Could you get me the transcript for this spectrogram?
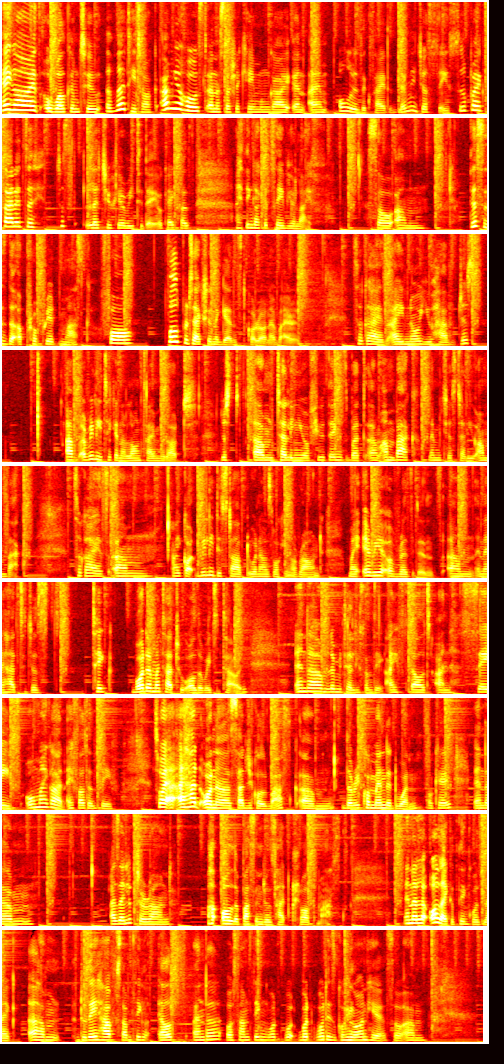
Hey guys, welcome to The Tea Talk. I'm your host Anastasia K Mungai, and I am always excited. Let me just say, super excited to just let you hear me today, okay? Because I think I could save your life. So, um, this is the appropriate mask for full protection against coronavirus. So, guys, I know you have just, I've, I've really taken a long time without just um, telling you a few things, but um, I'm back. Let me just tell you, I'm back. So, guys, um, I got really disturbed when I was walking around my area of residence, um, and I had to just take border matatu all the way to town. And um, let me tell you something, I felt unsafe. Oh my god, I felt unsafe. So I, I had on a surgical mask, um, the recommended one, okay? And um, as I looked around, all the passengers had cloth masks. And all I could think was like, um, do they have something else under or something? What what what what is going on here? So um,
